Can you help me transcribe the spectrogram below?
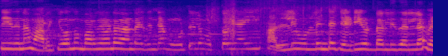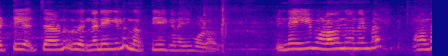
കുത്തി ഇതിനെ മറിക്കുമെന്നും പറഞ്ഞുകൊണ്ട് വേണ്ട ഇതിന്റെ മൂട്ടിൽ മൊത്തം ഞാൻ ഈ കള്ളി ഉള്ളിന്റെ ചെടിയുണ്ടല്ലോ ഇതെല്ലാം വെട്ടി വെച്ചാണ് ഇത് എങ്ങനെയെങ്കിലും നിർത്തിയിരിക്കണം ഈ മുളക്. പിന്നെ ഈ മുളകെന്ന് പറയുമ്പോൾ വേണ്ട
